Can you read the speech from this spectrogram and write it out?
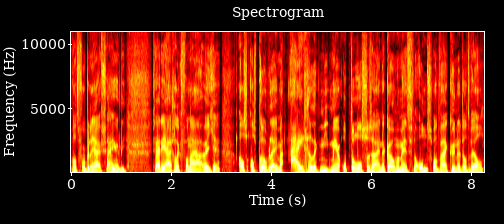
wat voor bedrijf zijn jullie? Zei hij eigenlijk van, nou ja, weet je... Als, als problemen eigenlijk niet meer op te lossen zijn... dan komen mensen naar ons, want wij kunnen dat wel.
